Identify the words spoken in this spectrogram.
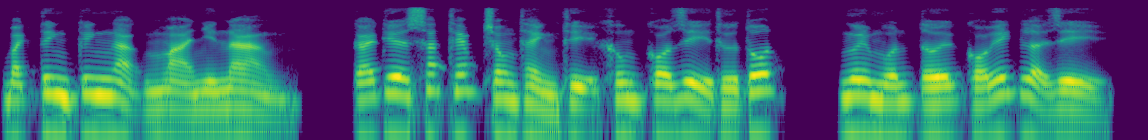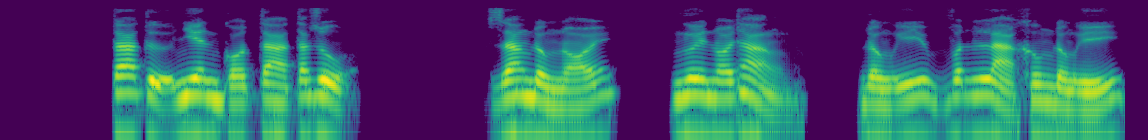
Bạch Tinh kinh ngạc mà nhìn nàng, cái kia sắt thép trong thành thị không có gì thứ tốt, ngươi muốn tới có ích lợi gì? Ta tự nhiên có ta tác dụng. Giang Đồng nói, ngươi nói thẳng, đồng ý vẫn là không đồng ý.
